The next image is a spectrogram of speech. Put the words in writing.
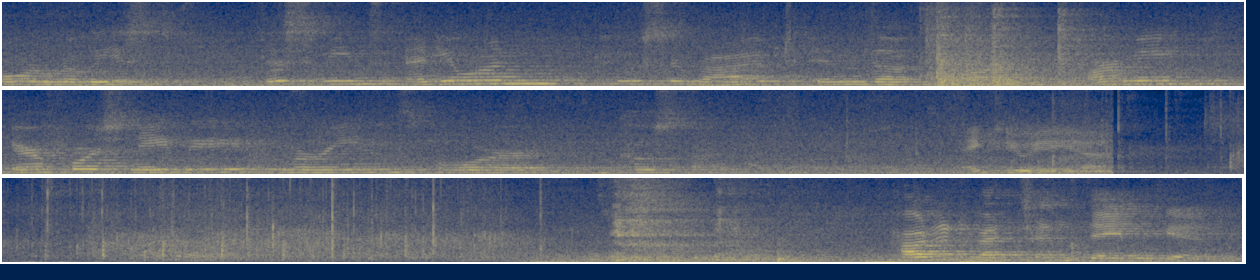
or released. This means anyone who survived in the Army, Air Force, Navy, Marines, or Coast Guard. Thank you, Ian. How did Veterans Day begin?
